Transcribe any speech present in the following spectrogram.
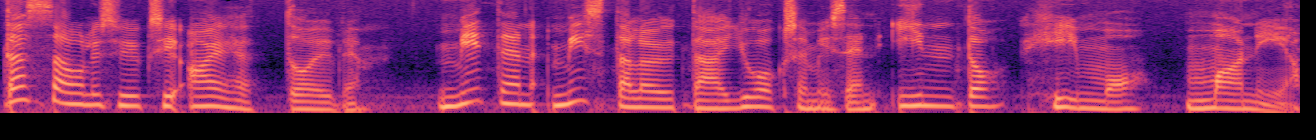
Tässä olisi yksi aihetoive. Miten, mistä löytää juoksemisen into, himo, mania?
